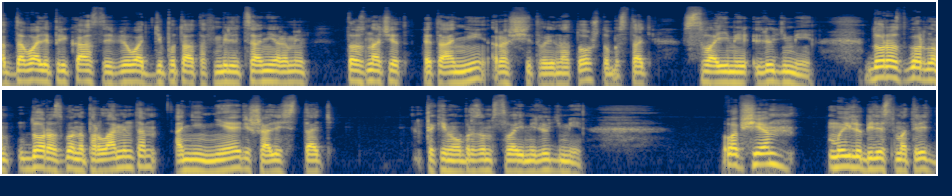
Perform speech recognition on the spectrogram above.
отдавали приказ избивать депутатов милиционерами, то значит это они рассчитывали на то, чтобы стать своими людьми. До разгона, до разгона парламента они не решались стать таким образом своими людьми. Вообще, мы любили смотреть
